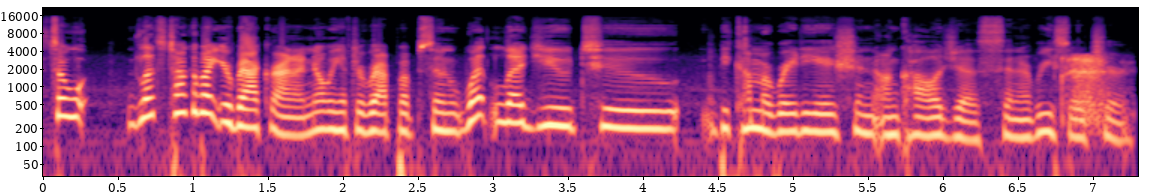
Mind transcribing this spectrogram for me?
So let's talk about your background. I know we have to wrap up soon. What led you to become a radiation oncologist and a researcher?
